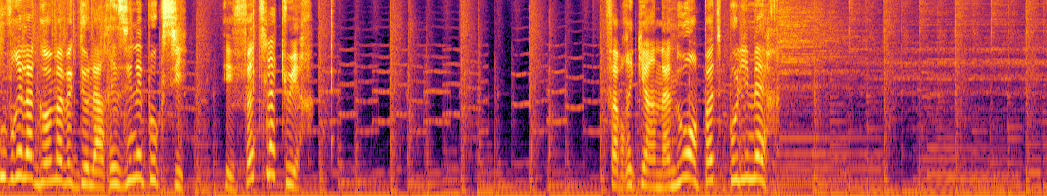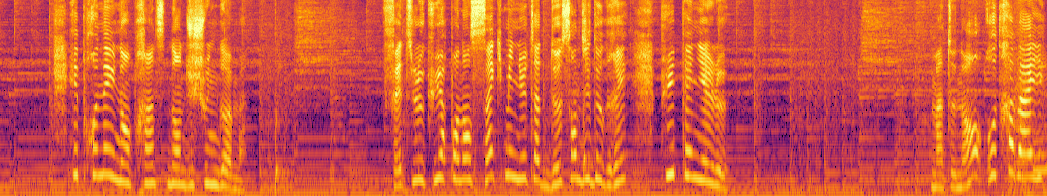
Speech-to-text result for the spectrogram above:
Recouvrez la gomme avec de la résine époxy et faites-la cuire. Fabriquez un anneau en pâte polymère. Et prenez une empreinte dans du chewing-gum. Faites-le cuire pendant 5 minutes à 210 degrés, puis peignez-le. Maintenant, au travail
